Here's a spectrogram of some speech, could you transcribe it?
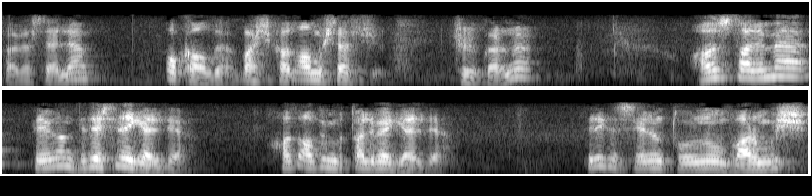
sallallahu aleyhi ve sellem. O kaldı. Başka almışlar çocuklarını. Hazreti Halime Peygamber dedesine geldi. Hazreti Abdülmuttalib'e geldi. Dedi ki senin torunun varmış,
